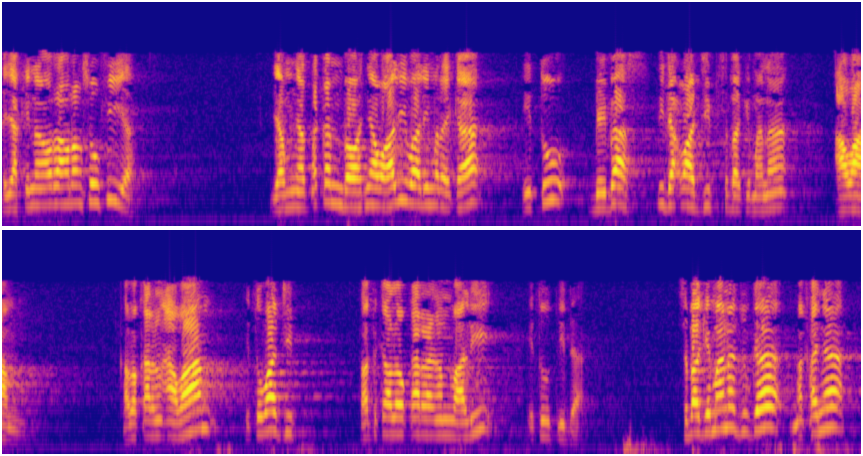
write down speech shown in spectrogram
keyakinan orang-orang Sufi ya, yang menyatakan bahwasanya wali-wali mereka itu bebas, tidak wajib sebagaimana awam. Kalau karangan awam itu wajib, tapi kalau karangan wali itu tidak. Sebagaimana juga makanya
